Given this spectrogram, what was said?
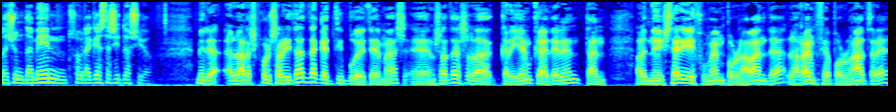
l'Ajuntament, sobre aquesta situació? Mira, la responsabilitat d'aquest tipus de temes, eh, nosaltres la creiem que la tenen tant el Ministeri de Foment per una banda, la Renfe per una altra,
